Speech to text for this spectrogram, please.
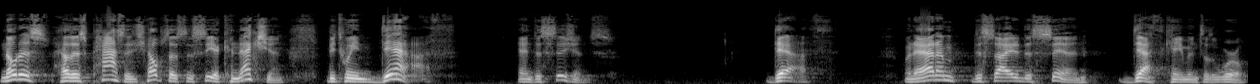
Notice how this passage helps us to see a connection between death and decisions. Death. When Adam decided to sin, death came into the world.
